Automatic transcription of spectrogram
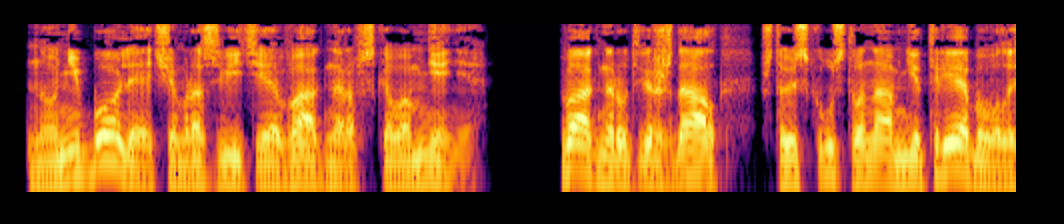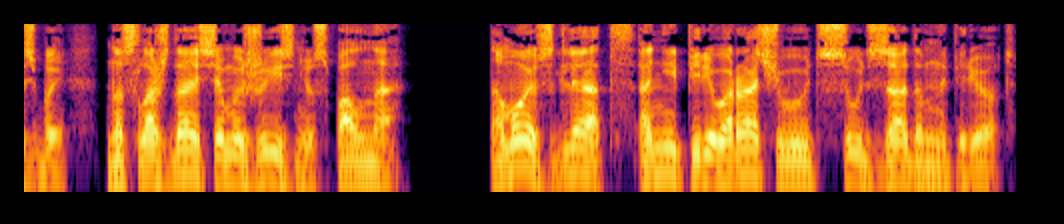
Но не более, чем развитие вагнеровского мнения. Вагнер утверждал, что искусство нам не требовалось бы, наслаждайся мы жизнью сполна. На мой взгляд, они переворачивают суть задом наперед.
